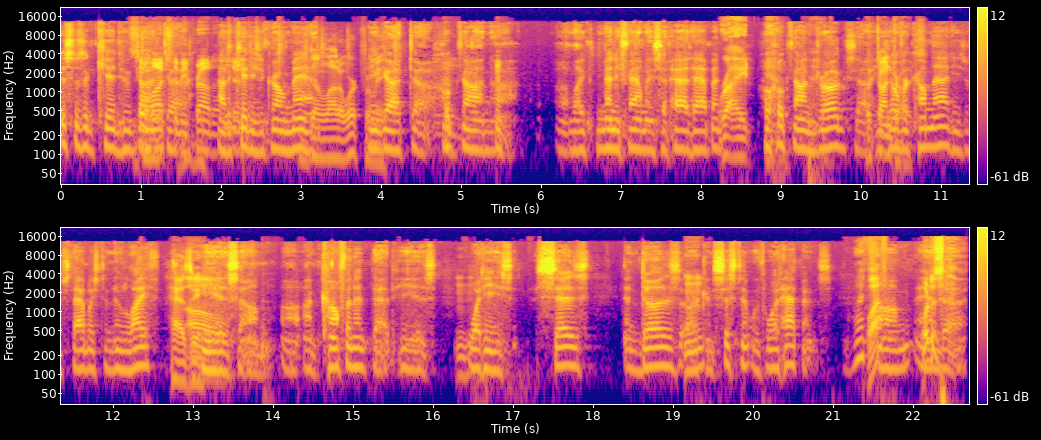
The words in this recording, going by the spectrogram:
This is a kid who So got much to uh, be proud of, Not a too. kid; he's a grown man. He's done a lot of work for he me. got uh, hooked on, uh, uh, like many families have had happen. Right. Hooked on drugs. Uh, Hooked he's on drugs. overcome that. He's established a new life. Has he? He is. Um, uh, I'm confident that he is. Mm-hmm. What he says and does are consistent with what happens. What? Um, what is and, that?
